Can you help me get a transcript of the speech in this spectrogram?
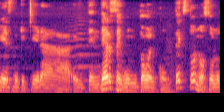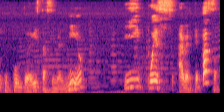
qué es lo que quiera entender según todo el contexto, no solo tu punto de vista, sino el mío. Y pues a ver qué pasa.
